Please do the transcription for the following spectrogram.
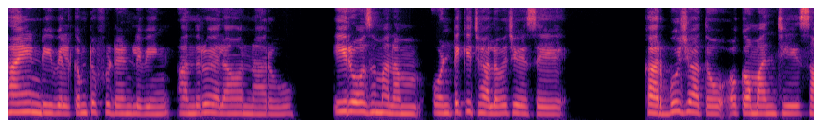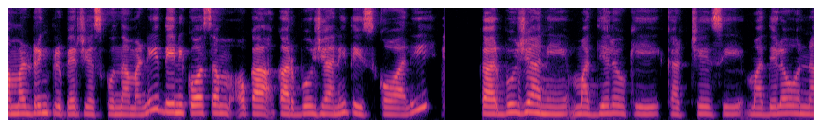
హాయ్ అండి. Welcome to food and living. అందరూ ఎలా ఉన్నారు? ఈరోజు మనం ఒంటికి చలవ చేసే కర్బూజాతో ఒక మంచి సమ్మర్ డ్రింక్ ప్రిపేర్ చేసుకుందామండి. దీనికోసం ఒక కర్బూజాని తీసుకోవాలి. కర్బూజాని మధ్యలోకి కట్ చేసి మధ్యలో ఉన్న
